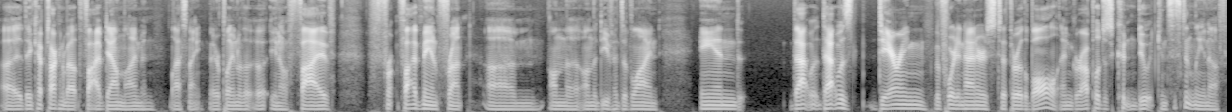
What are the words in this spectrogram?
uh, they kept talking about five down linemen last night. They were playing with a, you know five fr- five man front um, on the on the defensive line, and that that was daring the 49ers to throw the ball, and Garoppolo just couldn't do it consistently enough.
